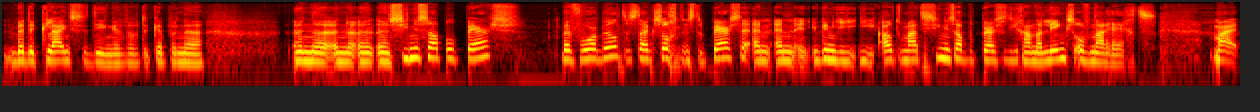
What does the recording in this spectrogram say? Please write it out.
bij de kleinste dingen. Ik heb een, eh, een, eh, een, een, een sinaasappelpers, bijvoorbeeld. Dan sta ik 's ochtends te persen. En, en je, niet, die automatische sinaasappelpersers die gaan naar links of naar rechts. Maar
